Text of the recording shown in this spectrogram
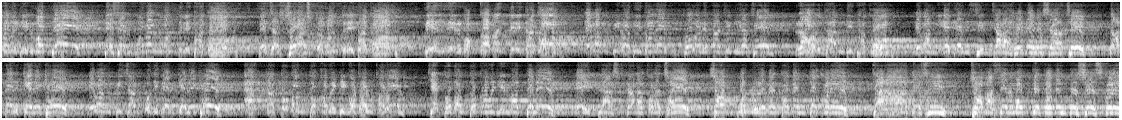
কমিটির মধ্যে দেশের প্রধানমন্ত্রী থাকুক, দেশের স্বরাষ্ট্রমন্ত্রী থাকুক, দিল্লির মুখ্যমন্ত্রী থাকুক এবং বিরোধী দলের দলনেতা যিনি আছেন, রাহুল গান্ধী থাকুক এবং এজেন্সির যারা হেডে বসে আছে, তাদেরকে রেখে এবং বিচারপতিদেরকে রেখে একটা তদন্ত কমিটি গঠন করুন। যে তদন্ত কমিটির মাধ্যমে এই ব্লাস্ট কারা করেছে? সম্পূর্ণরূপে তদন্ত করে, যারা দোষী ছ মাসের মধ্যে তদন্ত শেষ করে,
